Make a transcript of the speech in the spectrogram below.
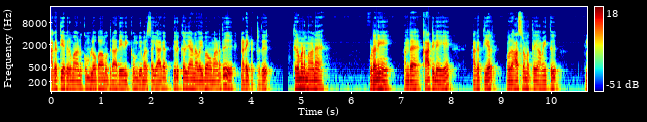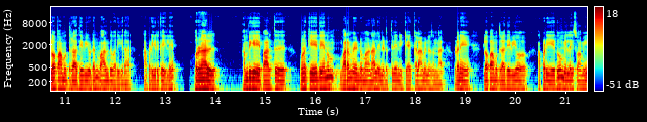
அகத்திய பெருமானுக்கும் லோபாமுத்ரா தேவிக்கும் விமர்சையாக திருக்கல்யாண வைபவமானது நடைபெற்றது. திருமணமான உடனே அந்த காட்டிலேயே அகத்தியர் ஒரு ஆசிரமத்தை அமைத்து லோபாமுத்ரா தேவியுடன் வாழ்ந்து வருகிறார். அப்படி இருக்கையிலே ஒரு நாள் அம்பிகையை பார்த்து உனக்கு ஏதேனும் வரம் வேண்டுமானால் என்னிடத்திலே நீ கேட்கலாம் என்று சொன்னார். உடனே லோபாமுத்ரா தேவியோ அப்படி எதுவும் இல்லை சுவாமி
